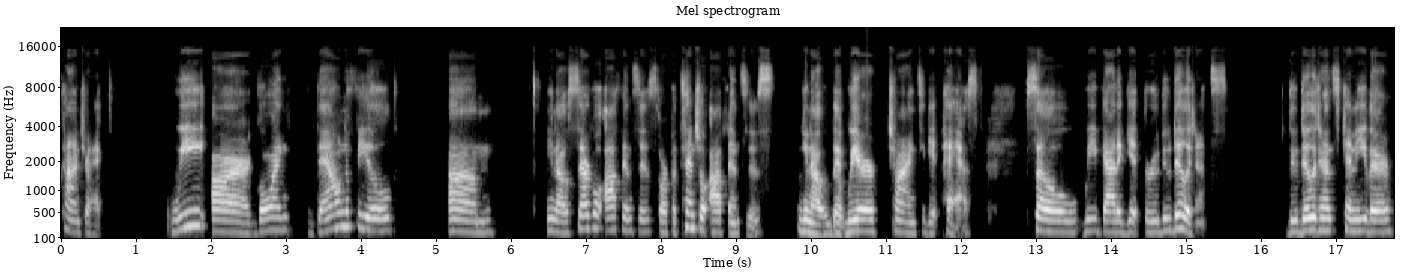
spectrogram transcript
contract. We are going down the field, um, you know, several offenses or potential offenses, you know, that we're trying to get past. So we've got to get through due diligence. Due diligence can either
